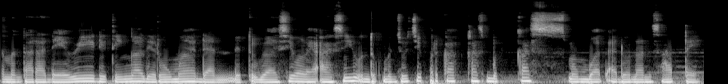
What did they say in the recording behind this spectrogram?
Sementara Dewi ditinggal di rumah dan ditugasi oleh Asi untuk mencuci perkakas bekas membuat adonan sate.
